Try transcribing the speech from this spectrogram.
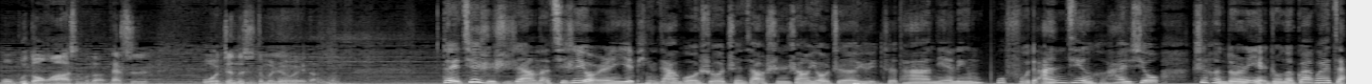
我不懂啊什么的，但是我真的是这么认为的。对，确实是这样的。其实有人也评价过，说陈晓身上有着与着他年龄不符的安静和害羞，是很多人眼中的乖乖仔。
